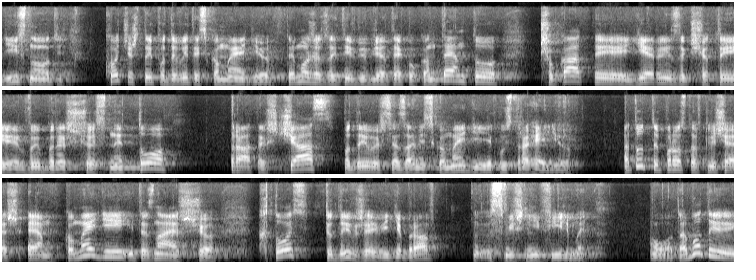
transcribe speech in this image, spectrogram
дійсно, от, хочеш ти подивитись комедію, ти можеш зайти в бібліотеку контенту, шукати. Є ризик, що ти вибереш щось не то, втратиш час, подивишся замість комедії якусь трагедію. А тут ти просто включаєш М комедії, і ти знаєш, що хтось сюди вже відібрав е, смішні фільми. От. Або ти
